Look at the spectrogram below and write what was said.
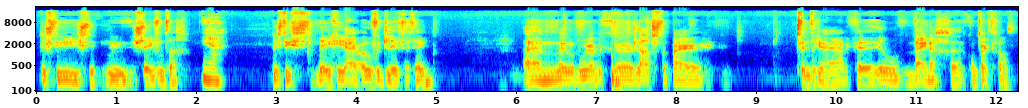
Dus die is nu 70. Ja. Dus die is 9 jaar over de leeftijd heen. En met mijn broer heb ik uh, de laatste paar 20 jaar eigenlijk uh, heel weinig uh, contact gehad.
